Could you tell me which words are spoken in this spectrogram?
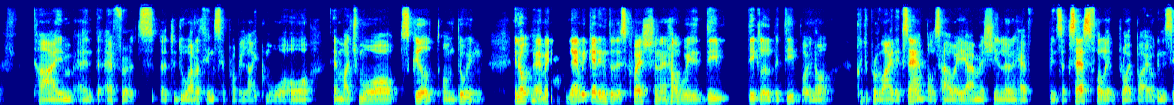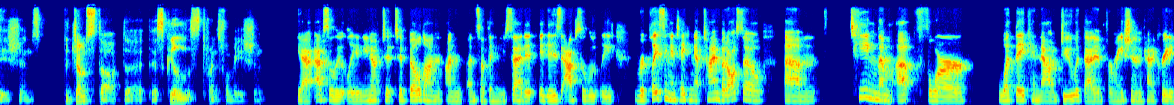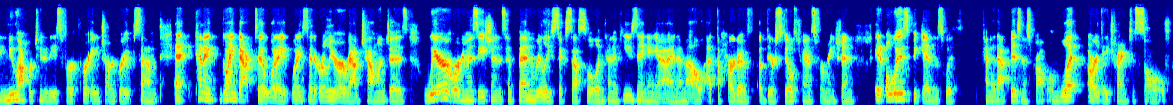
time and efforts uh, to do other things they probably like more or they're much more skilled on doing. You know I mean, then we get into this question and how we dig a little bit deeper you know could you provide examples how AI machine learning have been successfully employed by organizations to jumpstart the, the skills transformation? Yeah, absolutely. And you know, to to build on on on something you said, it it is absolutely replacing and taking up time, but also um, teeing them up for what they can now do with that information and kind of creating new opportunities for for HR groups. Um, and kind of going back to what I what I said earlier around challenges, where organizations have been really successful in kind of using AI and ML at the heart of of their skills transformation, it always begins with kind of that business problem. What are they trying to solve?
